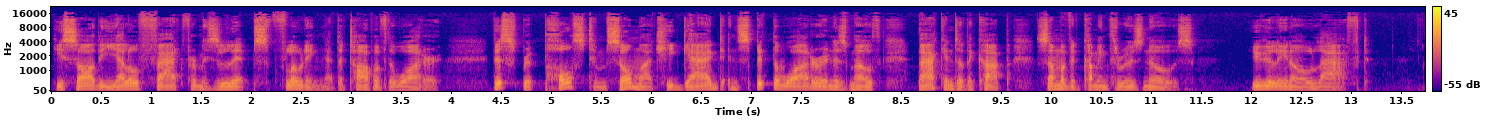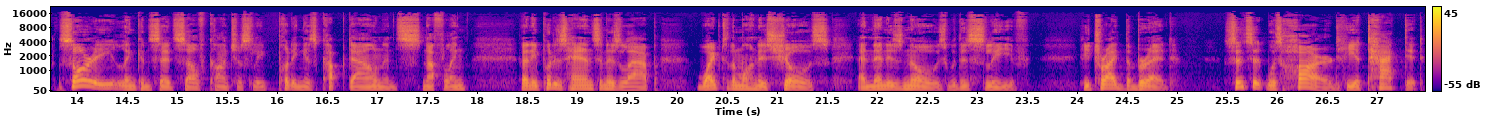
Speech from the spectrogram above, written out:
he saw the yellow fat from his lips floating at the top of the water. This repulsed him so much he gagged and spit the water in his mouth back into the cup, some of it coming through his nose. Ugolino laughed. Sorry, Lincoln said self consciously, putting his cup down and snuffling. Then he put his hands in his lap, wiped them on his shoes, and then his nose with his sleeve. He tried the bread. Since it was hard, he attacked it,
